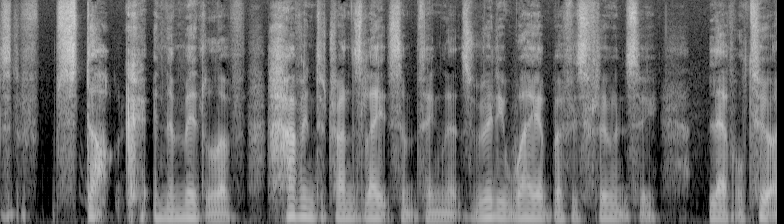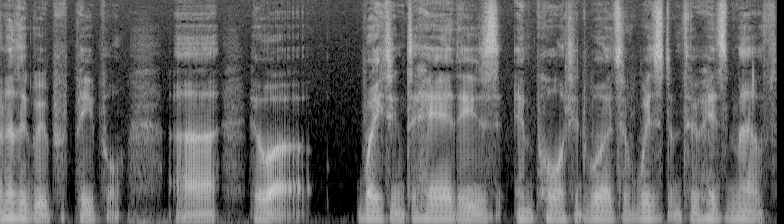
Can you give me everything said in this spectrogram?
sort of stuck in the middle of having to translate something that's really way above his fluency level to another group of people uh, who are waiting to hear these imported words of wisdom through his mouth.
